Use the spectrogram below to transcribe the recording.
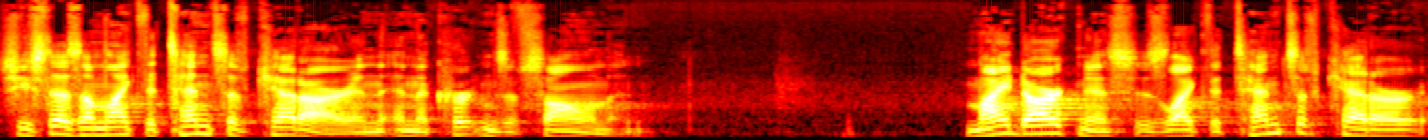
She says, I'm like the tents of Kedar and, and the curtains of Solomon. My darkness is like the tents of Kedar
